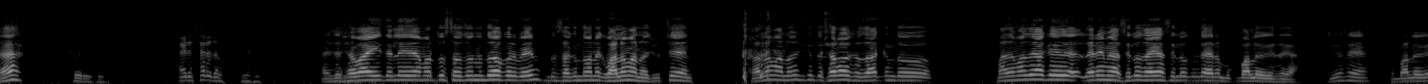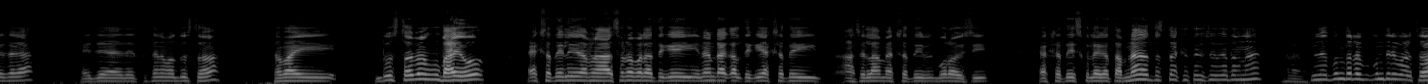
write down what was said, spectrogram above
হ্যাঁ? দাও। দেখে। আচ্ছা সবাই তাহলে আমার দোস্তার জন্য দোয়া করবেন। দোস্তা কিন্তু অনেক ভালো মানুষ বুঝছেন? ভালো মানুষ কিন্তু সরল সোজা কিন্তু মাঝে মাঝে আগে জেরেমে আসছিল যাই আসছিল কিন্তু এখন ভালো হয়ে গেছে গা। ঠিক আছে? খুব ভালো হয়ে গেছে গা। এই যে দেখতেছেন আমার দোস্ত সবাই দোস্ত এবং ভাইও একসাথে আমরা ছোটবেলা থেকেই নান্ডাকাল থেকে একসাথেই আসলাম একসাথেই বড় হয়েছি একসাথে স্কুলে গেতাম। না দোস্ত একসাথে স্কুলে গেতাম না? হ্যাঁ। তুমি কোন ধরে কোন ধরে পড়ছো?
